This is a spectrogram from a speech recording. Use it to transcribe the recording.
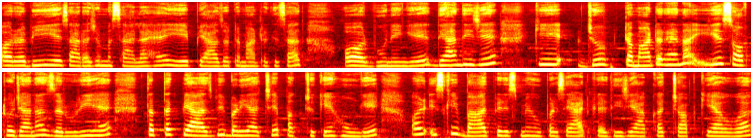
और अभी ये सारा जो मसाला है, ये प्याज और टमाटर के साथ और भूनेंगे। ध्यान दीजिए कि जो टमाटर है ना, ये सॉफ्ट हो जाना ज़रूरी है। तब तक प्याज भी बढ़िया अच्छे पक चुके होंगे और इसके बाद फिर इसमें ऊपर से ऐड कर दीजिए आपका चॉप किया हुआ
